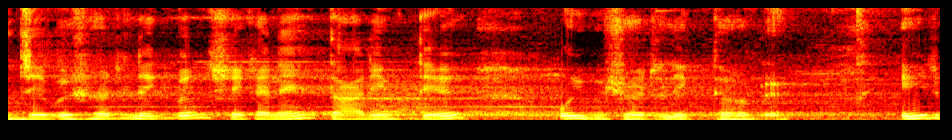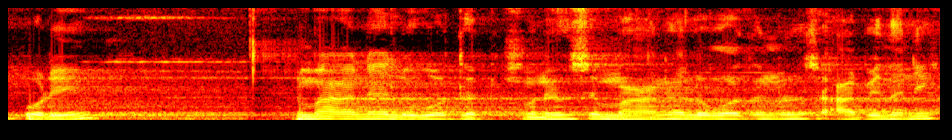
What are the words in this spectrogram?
যে বিষয়টি লিখবেন, সেখানে তারিফ দিয়ে ওই বিষয়টি লিখতে হবে। এরপরে মানা লুগতান মানে হচ্ছে মানা লুগতান মানে হচ্ছে আবেদনিক,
